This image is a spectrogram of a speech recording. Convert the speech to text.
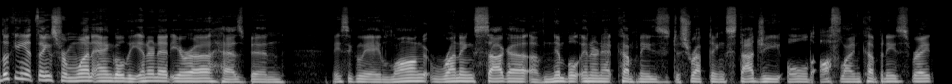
Looking at things from one angle, the internet era has been basically a long running saga of nimble internet companies disrupting stodgy old offline companies, right?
